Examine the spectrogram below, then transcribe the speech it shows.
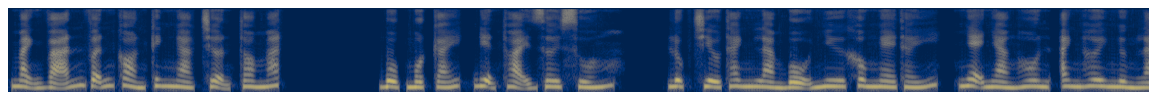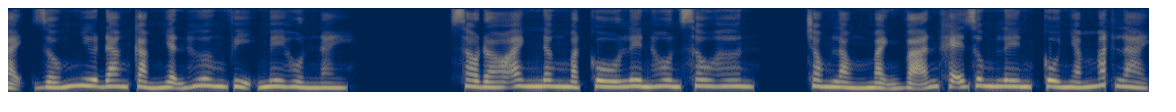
Mạnh Vãn vẫn còn kinh ngạc trợn to mắt. Bột một cái, điện thoại rơi xuống. Lục Triều Thanh làm bộ như không nghe thấy, nhẹ nhàng hôn, anh hơi ngừng lại, giống như đang cảm nhận hương vị mê hồn này. Sau đó anh nâng mặt cô lên hôn sâu hơn. Trong lòng mạnh vãn khẽ rung lên, cô nhắm mắt lại.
